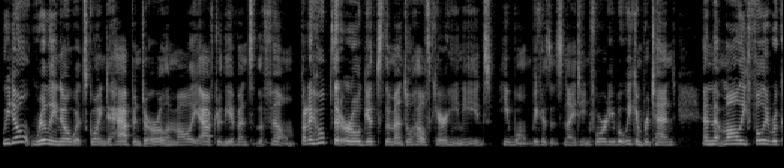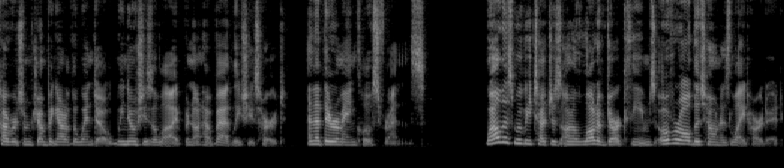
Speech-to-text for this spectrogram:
We don't really know what's going to happen to Earl and Molly after the events of the film, but I hope that Earl gets the mental health care he needs. He won't because it's 1940, but we can pretend, and that Molly fully recovers from jumping out of the window. We know she's alive, but not how badly she's hurt, and that they remain close friends. While this movie touches on a lot of dark themes, overall the tone is lighthearted.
